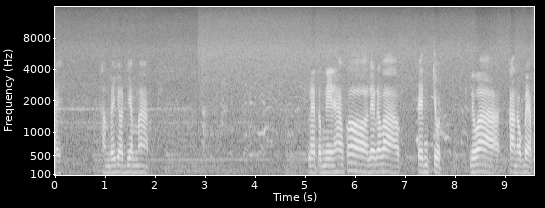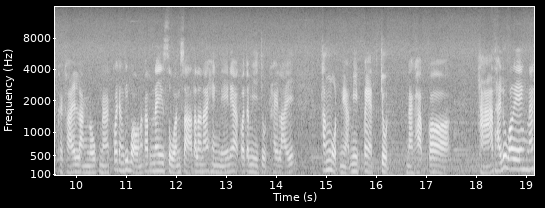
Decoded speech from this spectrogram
น์ทำได้ยอดเยี่ยมมาก และตรงนี้นะครับก็เรียกได้ว่าเป็นจุดหรือว่าการออกแบบคล้ายๆลังนกนะก็อย่างที่บอกนะครับในสวนสาธารณะแห่งนี้เนี่ยก็จะมีจุดไฮไลท์ทั้งหมดเนี่ยมี 8 จุดนะครับ ก็หาถ่ายรูปเอาเองนะ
